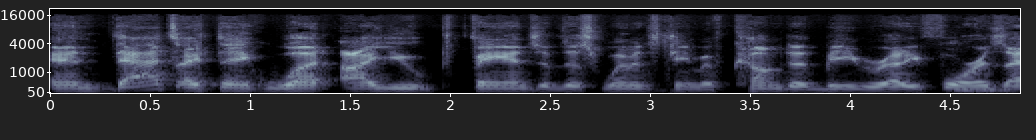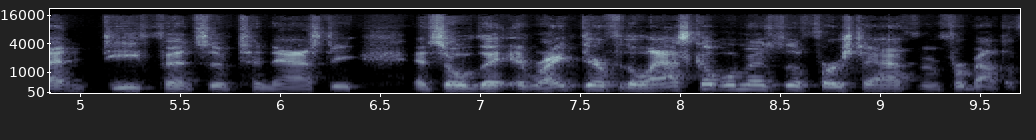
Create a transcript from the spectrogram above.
And that's, I think, what IU fans of this women's team have come to be ready for is mm-hmm. that defensive tenacity. And so they right there for the last couple of minutes of the first half and for about the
